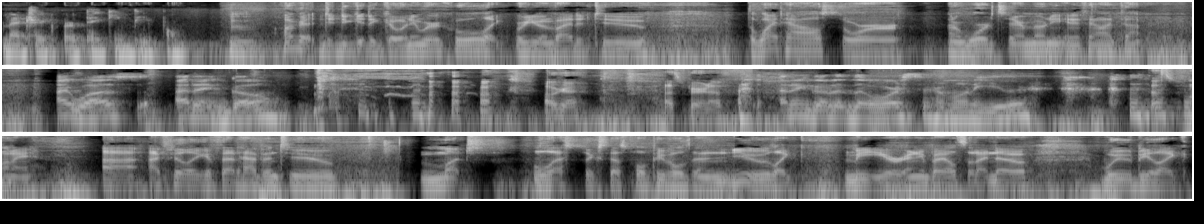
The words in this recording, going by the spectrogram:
metric for picking people. Hmm. Okay. Did you get to go anywhere cool? Like, were you invited to the White House or an award ceremony, anything like that? I was. I didn't go. okay, that's fair enough. I didn't go to the war ceremony either. That's funny. Uh, I feel like if that happened to much less successful people than you, like me or anybody else that I know, we would be like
